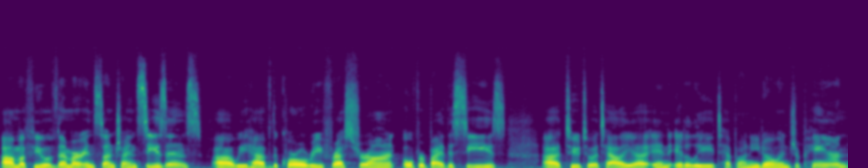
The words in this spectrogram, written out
Um, a few of them are in Sunshine Seasons. Uh, we have the Coral Reef Restaurant over by the seas, uh, Tutto Italia in Italy, Teppan in Japan.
